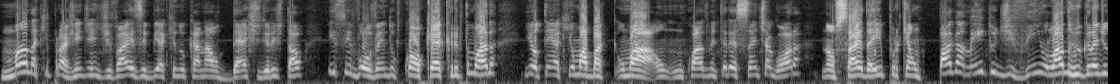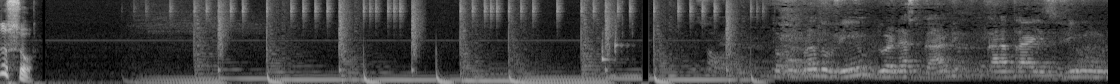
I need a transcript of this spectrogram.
manda aqui pra gente, a gente vai exibir aqui no canal Dash Digital, isso envolvendo qualquer criptomoeda. E eu tenho aqui uma, uma, um quadro interessante agora, não sai daí porque é um pagamento de vinho lá no Rio Grande do Sul. Comprando vinho do Ernesto Garbi, o cara traz vinho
